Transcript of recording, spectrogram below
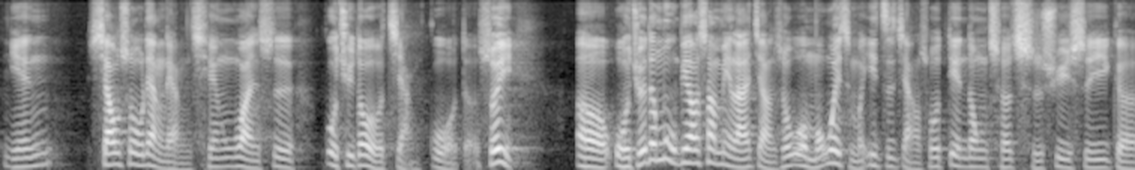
年销售量两千万是过去都有讲过的，所以。呃，我觉得目标上面来讲说，我们为什么一直讲说电动车持续是一个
